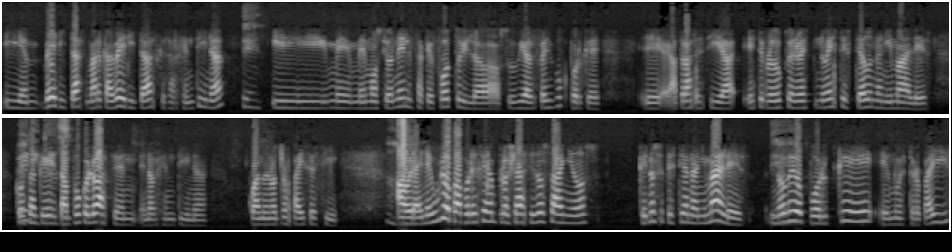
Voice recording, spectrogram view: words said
y en Veritas, marca Veritas, que es argentina, y me, emocioné, le saqué foto y la subí al Facebook porque eh, atrás decía, este producto no es, no es testeado en animales, cosa que tampoco lo hacen en Argentina, cuando en otros países sí. Ahora, en Europa, por ejemplo, ya hace dos años que no se testean animales. No veo por qué en nuestro país,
